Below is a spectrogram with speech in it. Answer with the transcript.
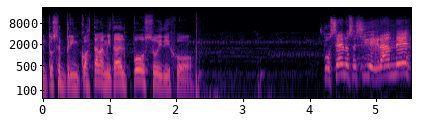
Entonces brincó hasta la mitad del pozo y dijo, ¿Tu océano es así de grande?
